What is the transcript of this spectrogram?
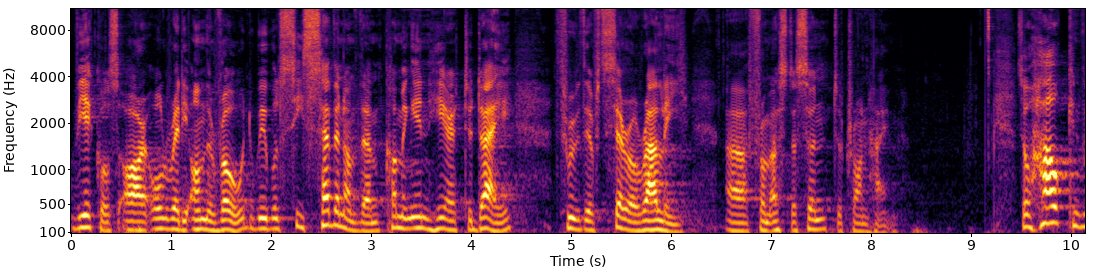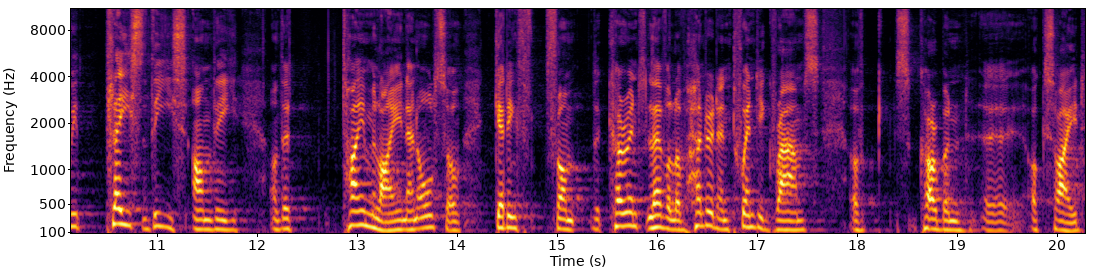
vehicles are already on the road. We will see seven of them coming in here today through the Zero Rally uh, from Östersund to Trondheim. So how can we place these on the, on the timeline and also getting from the current level of 120 grams of carbon uh, oxide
